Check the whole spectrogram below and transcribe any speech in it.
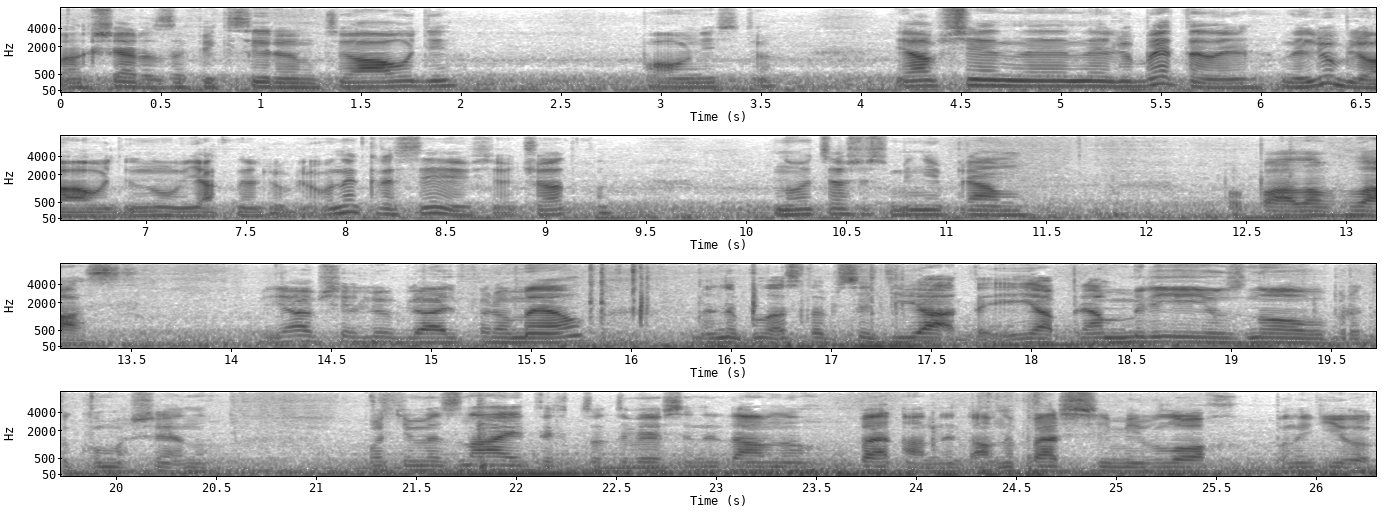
Так, ще раз зафіксуємо цю Audi повністю. Я взагалі не, не любитель, не люблю Audi, ну як не люблю. Вони красиві, все чітко. Ну оця щось мені прям попало в глаз. Я взагалі люблю Альфа Ромео. У мене була 159 і я прям мрію знову про таку машину. Потім ви знаєте, хто дивився недавно, пер, а недавно перший мій влог в понеділок.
